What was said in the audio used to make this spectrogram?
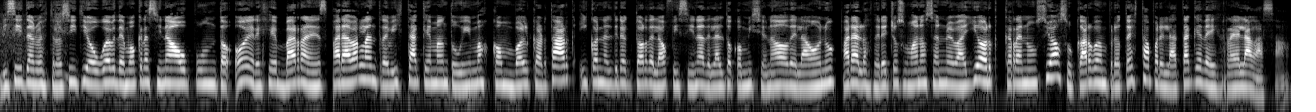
Visita nuestro sitio web democracynow.org barra es para ver la entrevista que mantuvimos con Volker Tark y con el director de la Oficina del Alto Comisionado de la ONU para los Derechos Humanos en Nueva York, que renunció a su cargo en protesta por el ataque de Israel a Gaza.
